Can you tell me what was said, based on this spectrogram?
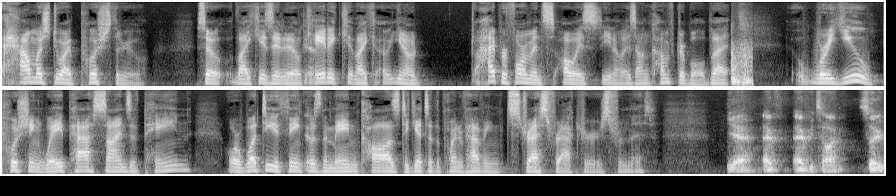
how much do i push through so like is it okay yeah. to like uh, you know high performance always you know is uncomfortable but were you pushing way past signs of pain or what do you think was the main cause to get to the point of having stress fractures from this? Yeah, every, every time. So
